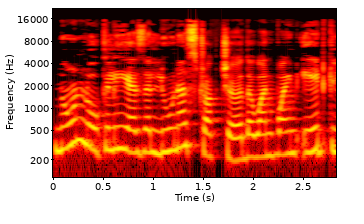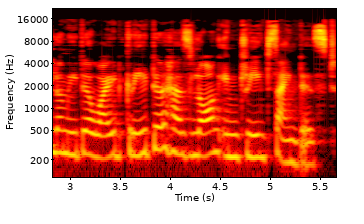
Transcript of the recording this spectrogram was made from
Known locally as the Luna structure, the 1.8 kilometer wide crater has long intrigued scientists.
